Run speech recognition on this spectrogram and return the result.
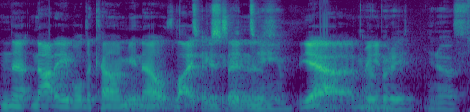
n- not able to come, you know. Life Takes gets in his- team. Yeah, I mean Everybody, you know, if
